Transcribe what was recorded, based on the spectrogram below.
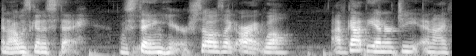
And I was going to stay. I was staying here. So I was like, all right, well, I've got the energy and I've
